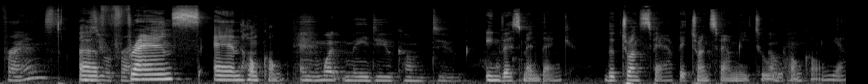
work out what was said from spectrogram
France? Uh, France and Hong Kong. And what made you come to investment bank? The transfer. They transferred me to okay. Hong Kong. Yeah.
